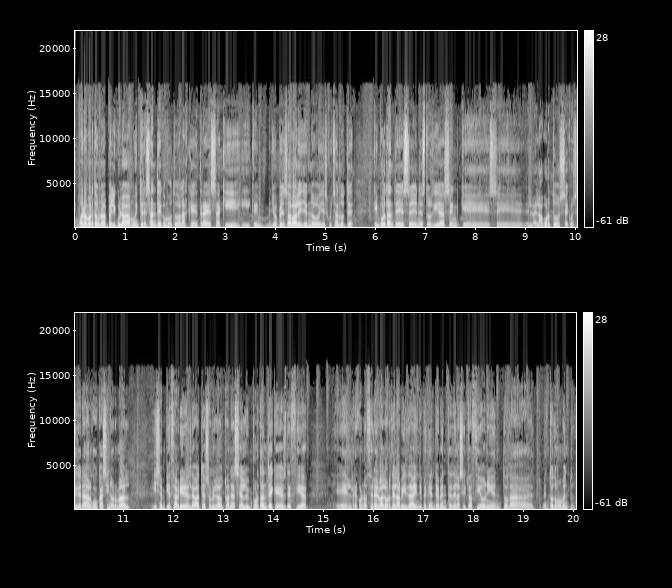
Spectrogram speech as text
Bueno, Marta, una película muy interesante como todas las que traes aquí y que yo pensaba leyendo y escuchándote qué importante es en estos días en que se- el, aborto se considera algo casi normal y se empieza a abrir el debate sobre la eutanasia, lo importante que es, decía, el reconocer el valor de la vida independientemente de la situación y en, toda, en todo momento.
